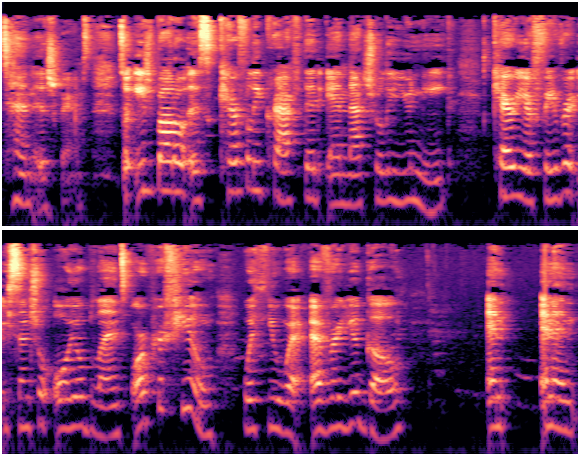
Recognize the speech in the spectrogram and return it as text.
10 ish grams so each bottle is carefully crafted and naturally unique Carry your favorite essential oil blends or perfume with you wherever you go. And in an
